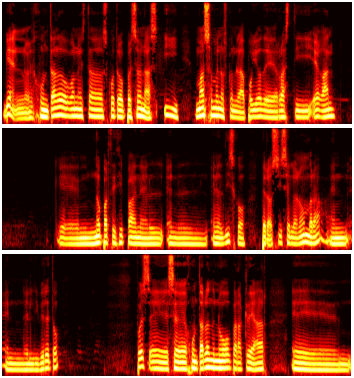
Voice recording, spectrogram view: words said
Bien, juntado con estas cuatro personas y más o menos con el apoyo de Rusty Egan, que no participa en el, en el, disco, pero sí se lo nombra en, en el libreto, pues eh, se juntaron de nuevo para crear eh,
